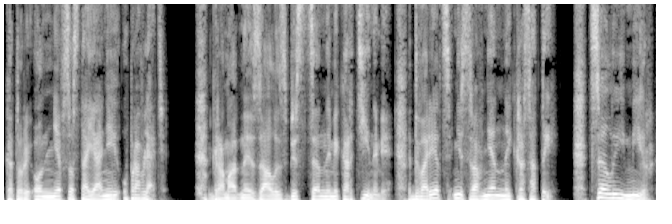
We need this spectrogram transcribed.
которой он не в состоянии управлять. Громадные залы с бесценными картинами, дворец несравненной красоты. Целый мир,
